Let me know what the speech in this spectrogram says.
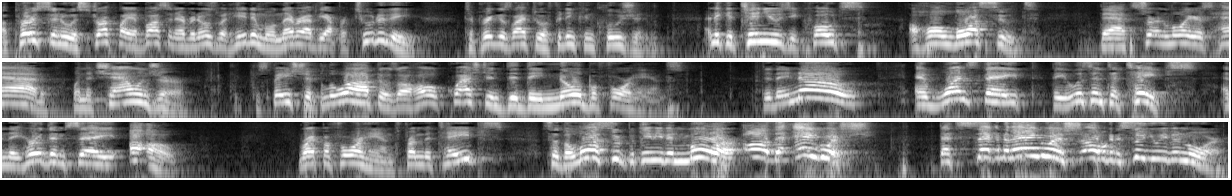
A person who is struck by a bus and never knows what hit him will never have the opportunity to bring his life to a fitting conclusion. And he continues, he quotes a whole lawsuit that certain lawyers had when the Challenger, the spaceship blew up. There was a whole question, did they know beforehand? Did they know? And once they, they listened to tapes and they heard them say, uh-oh, right beforehand from the tapes, so the lawsuit became even more. Oh, the anguish! That second of anguish! Oh, we're going to sue you even more.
